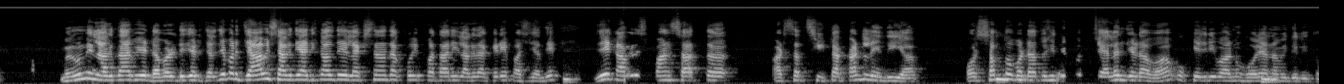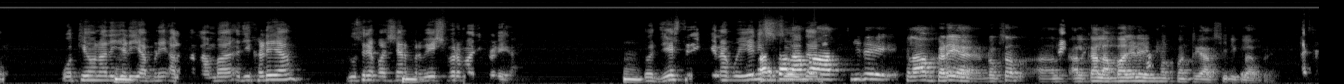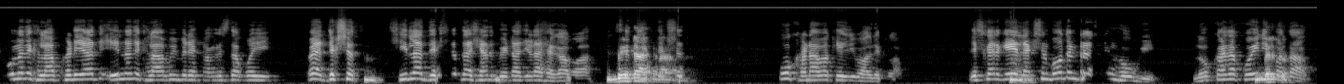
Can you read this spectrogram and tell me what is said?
ਮੈਨੂੰ ਨਹੀਂ ਲੱਗਦਾ ਵੀ ਇਹ ਡਬਲ ਡਿਜਿਟ ਚੱਲ ਜੇ, ਪਰ ਜਾ ਵੀ ਸਕਦੇ ਅੱਜ ਕੱਲ ਦੇ ਇਲੈਕਸ਼ਨਾਂ ਦਾ ਕੋਈ ਪਤਾ ਨਹੀਂ ਲੱਗਦਾ ਕਿਹੜੇ ਪਾਸੇ ਜਾਂਦੇ ਜੇ ਕਾਂਗਰਸ 5-7 8-7 ਸੀਟਾਂ ਕੱਢ ਲੈਂਦੀ ਆ, ਔਰ ਸਭ ਤੋਂ ਵੱਡਾ ਤੁਸੀਂ ਦੇਖੋ ਚੈਲੰਜ ਜਿਹੜਾ ਵਾ, ਉਹ ਕੇਜਰੀਵਾਲ ਨੂੰ ਹੋ ਰਿਹਾ ਨਵੀਂ ਦਿੱਲੀ ਤੋਂ। ਉੱਥੇ ਉਹਨਾਂ ਦੀ ਜਿਹੜੀ ਆਪਣੀ ਅਲਕਾ ਲਾਂਬਾ ਜੀ ਖੜੇ ਆ, ਦੂਸਰੇ ਪਾਸੇ ਪ੍ਰਵੇਸ਼ ਵਰਮਾ ਜੀ ਖੜੇ ਆ। ਤੋ ਜਿਸ ਤਰੀਕੇ ਨਾਲ ਕੋਈ ਇਹ ਨਹੀਂ ਅਲਕਾ ਲਾਂਬਾ ਆਰਸੀ ਦੇ ਖਿਲਾਫ ਖੜੇ ਆ ਡਾਕਟਰ ਸਾਹਿਬ ਅਲ- ਅਲਕਾ ਲਾਂਬਾ ਜਿਹੜੇ ਮੁੱਖ ਮੰਤਰੀ ਆਰਸੀ ਦੇ ਖਿਲਾਫ ਖੜੇ ਉਹਨਾਂ ਦੇ ਖਿਲਾਫ ਖੜੇ ਆ ਤੇ ਇਹਨਾਂ ਦੇ ਖਿਲਾਫ ਵੀ ਮੇਰੇ ਕਾਂਗਰਸ ਦਾ ਕੋਈ ਵੇ ਦੀਕਸ਼ਤ। ਸ਼ੀਲਾ ਦੀਕਸ਼ਤ ਦਾ ਸ਼ਾਇਦ ਬੇਟਾ ਜਿਹੜਾ ਹੈਗਾ ਵਾ ਬੇਟਾ ਦੀਕਸ਼ਤ, ਉਹ ਖੜਾ ਵਾ ਕੇਜਰੀਵਾਲ ਦੇ ਖਿਲਾਫ। ਇਸ ਕਰਕੇ। ਇਲੈਕਸ਼ਨ ਬਹੁਤ ਇੰਟਰਸਟਿੰਗ ਹੋਊਗੀ। ਲੋਕਾਂ ਦਾ ਕੋਈ ਨਹੀਂ। ਪਤਾ।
